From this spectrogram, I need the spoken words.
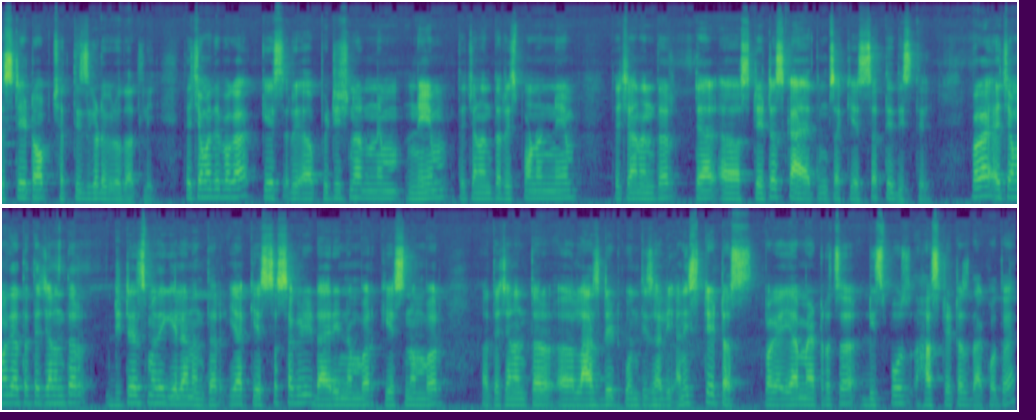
the state of Chhattisgarh विरोधातली. त्याच्यामध्ये बघा केस पिटिशनर नेम नेम त्याच्यानंतर रिस्पॉन्डंट नेम त्याच्यानंतर त्या स्टेटस काय आहे तुमचा केसचा ते दिसतील. बघा याच्यामध्ये आता त्याच्यानंतर डिटेल्समध्ये गेल्यानंतर या केसचा सगळी डायरी नंबर केस नंबर त्याच्यानंतर लास्ट डेट कोणती झाली आणि स्टेटस बघा या मॅटरचं डिस्पोज हा स्टेटस दाखवतो आहे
